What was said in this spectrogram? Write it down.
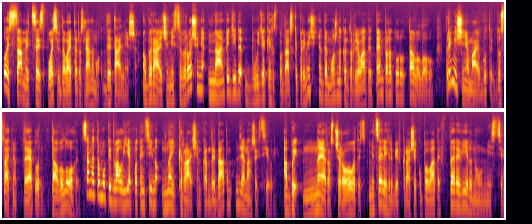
Ось саме цей спосіб давайте розглянемо детальніше. Обираючи місце вирощування, нам підійде будь-яке господарське приміщення, де можна контролювати температуру та вологу. Приміщення має бути достатньо теплим та вологим. Саме тому підвал є потенційно найкращим кандидатом для наших цілей. Аби не розчаровуватись, міцелій грибів краще купувати в перевіреному місці.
